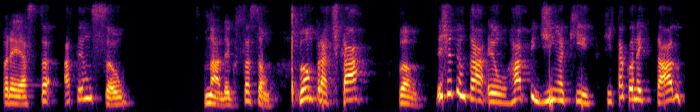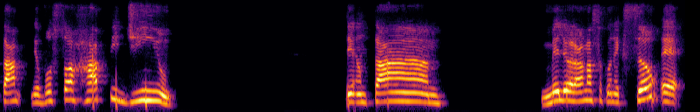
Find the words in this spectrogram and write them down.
presta atenção na degustação. Vamos praticar? Vamos. Deixa eu tentar, eu rapidinho aqui. A gente está conectado, tá? Eu vou só rapidinho tentar melhorar nossa conexão. É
